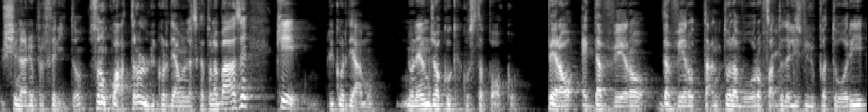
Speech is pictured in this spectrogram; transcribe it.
scenario preferito? Sono quattro, lo ricordiamo nella scatola base, che, ricordiamo, non è un gioco che costa poco, però è davvero, davvero tanto lavoro fatto dagli sviluppatori,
